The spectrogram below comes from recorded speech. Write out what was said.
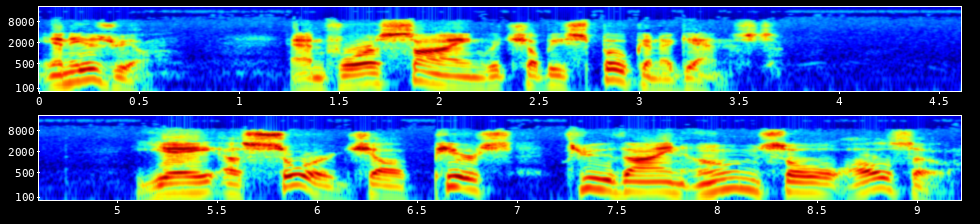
in Israel, and for a sign which shall be spoken against. Yea, a sword shall pierce through thine own soul also,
